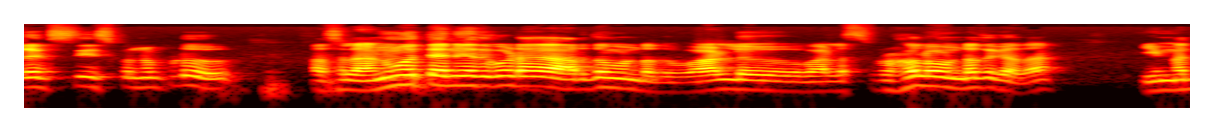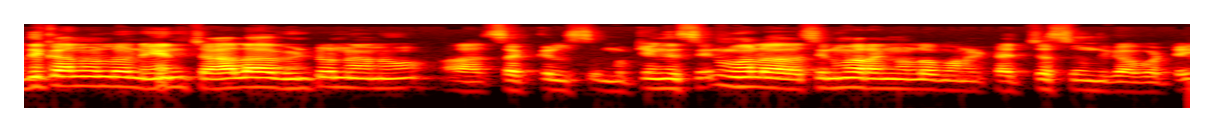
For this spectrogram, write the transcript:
డ్రగ్స్ తీసుకున్నప్పుడు అసలు అనుమతి అనేది కూడా అర్థం ఉండదు. వాళ్ళు వాళ్ళ స్పృహలో ఉండదు కదా. ఈ మధ్యకాలంలో నేను చాలా వింటున్నాను. సర్కిల్స్ ముఖ్యంగా సినిమాలో సినిమా రంగంలో మనకు టచ్ చేస్తుంది కాబట్టి.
